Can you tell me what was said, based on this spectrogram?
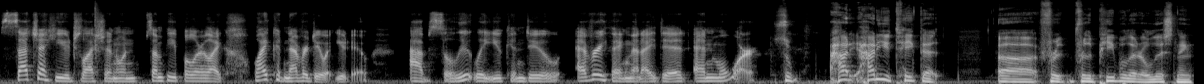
such a huge lesson when some people are like, well, I could never do what you do. Absolutely, you can do everything that I did and more. So, how do, how do you take that uh, for for the people that are listening,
